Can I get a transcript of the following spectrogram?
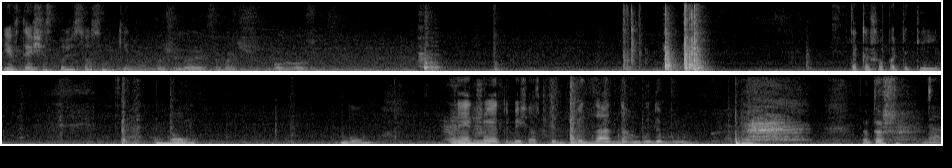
Я в те ще з пилісосом кину. Починається, бачиш, погрози. Так а що по текілі? Бум. Бум. Це якщо я тобі зараз під, під зад дам, буде бум. Наташа, Да?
